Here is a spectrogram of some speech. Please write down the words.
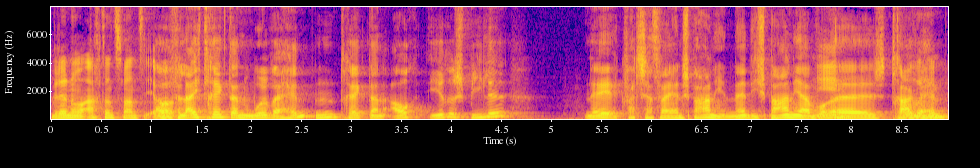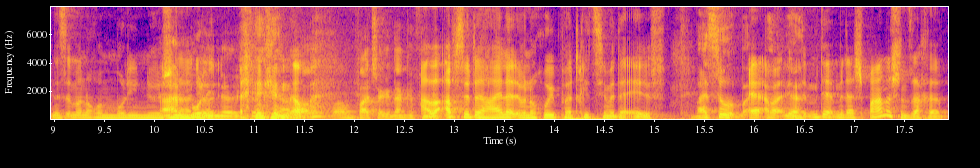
Mit der Nummer 28. Aber Aber, vielleicht trägt dann Wolverhampton, trägt dann auch ihre Spiele. Nee, Quatsch, das war ja in Spanien, ne? Die Spanier Nee, äh, tragen. Wolverhampton ist immer noch im Ah, Molineux-Stadion. ein Molineux. genau. Ja, war, ein falscher Gedanke von Aber absoluter Highlight immer noch Rui Patricio mit der 11. Weißt du, Äh, aber ja. mit, der, mit der spanischen Sache,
